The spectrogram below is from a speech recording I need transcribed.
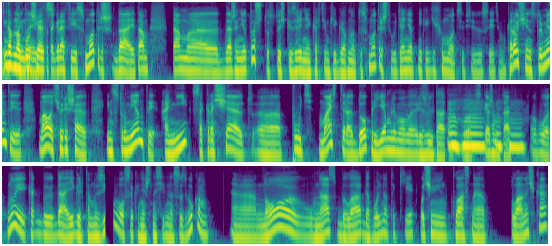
говно ты получается. на фотографии смотришь, да, и там, там даже не то, что с точки зрения картинки говно, ты смотришь, у тебя нет никаких эмоций в связи с этим. Короче, инструменты мало мало чего решают. Инструменты, они сокращают э, путь мастера до приемлемого результата, uh-huh, вот, скажем uh-huh. так. Вот. Ну и как бы, да, Игорь там изъебывался, конечно, сильно со звуком, э, но у нас была довольно-таки очень классная планочка.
